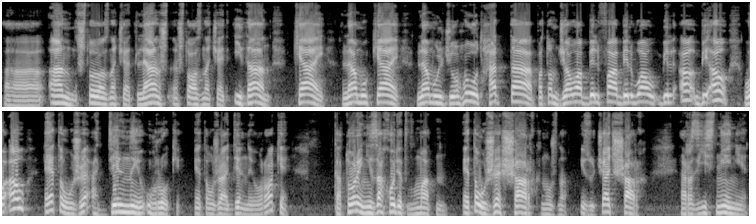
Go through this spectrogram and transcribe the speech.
А, ан, что означает? Лян, что означает? Идан, кяй, ляму кяй, ляму джухуд, хатта, потом джаваб бильфа, бильвау, биау, вау. Это уже отдельные уроки. Это уже отдельные уроки, которые не заходят в матн. Это уже шарх нужно. Изучать шарх, разъяснение.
